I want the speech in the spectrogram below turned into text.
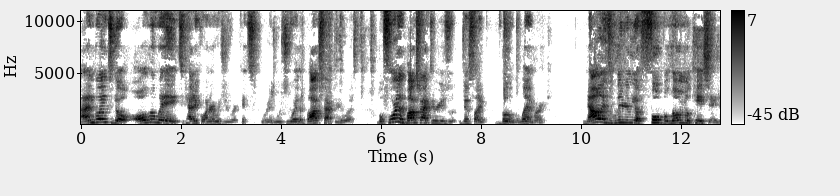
I'm going to go all the way to Catty Corner, which is where Kits, which is where the box factory was. Before the box factory was just like boom, landmark. Now it's literally a full blown location.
